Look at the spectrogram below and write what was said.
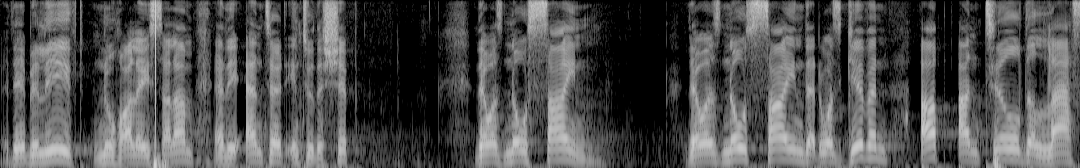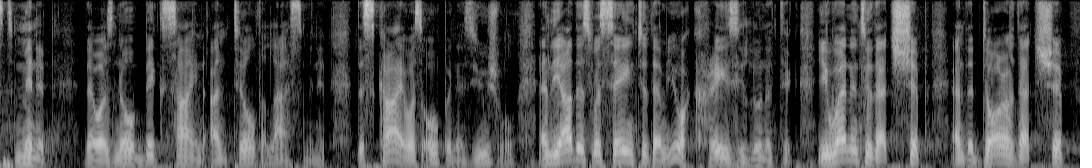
They believed Nuh salam and they entered into the ship. There was no sign. There was no sign that was given up until the last minute. There was no big sign until the last minute. The sky was open as usual. And the others were saying to them, You are crazy lunatic. You went into that ship, and the door of that ship,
